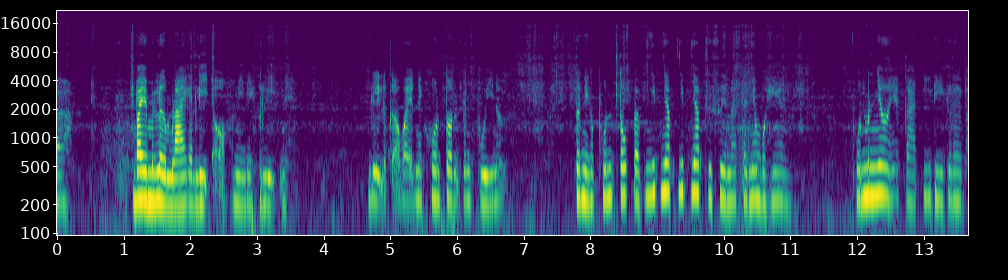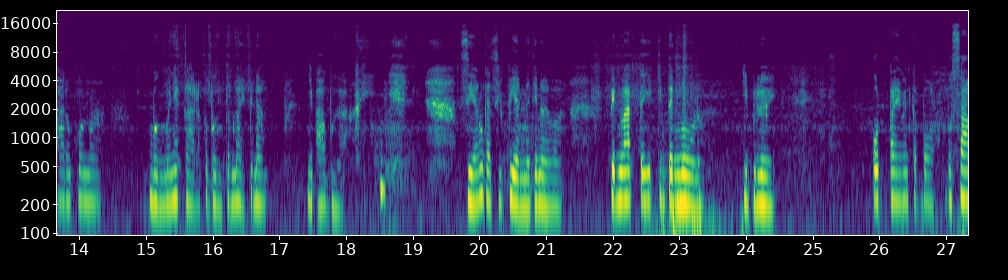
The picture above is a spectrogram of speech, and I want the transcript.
ป่ะใบมันเริ่มลายกันลีออกนี่นี่คือลีนี่ลีแล้วก็ไว้ในโคนต้นเป็นปุ๋ยนะต้นนี้ก็พ้นตกแบบยิบยับยิบยับซื่อๆนะแต่ยังบ่แห้งพ้นมันย่อยอากาศดีๆก็เลยพาทุกคนมา เบิ่งบรรยากาศแล้วก็เบิ่งต้นไม้ไปน้ำอย่าพาเบื่อ เสียงกับสิเปลี่ยนเลยจังหน่อยว่า เป็นวัดแต่ยากกินแตงโมเนาะกินไปเลย อดไปมันกับบอกบ่เศร้า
